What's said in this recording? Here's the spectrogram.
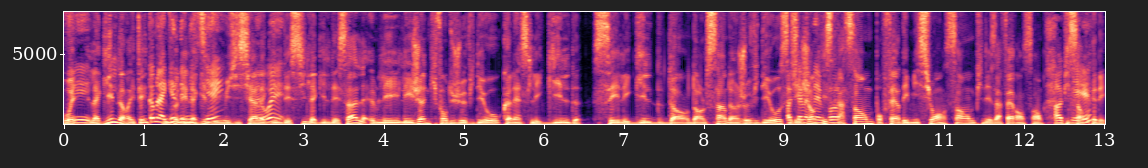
Oui, la guilde en été. Comme la guilde, des la guilde des musiciens, ben la guilde des ci, la guilde des ça. Les, les jeunes qui font du jeu vidéo connaissent les guildes. C'est les guildes dans, dans le sein d'un jeu vidéo. C'est ah, des gens qui se rassemblent pour faire des missions ensemble, puis des affaires ensemble, puis s'entraider.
